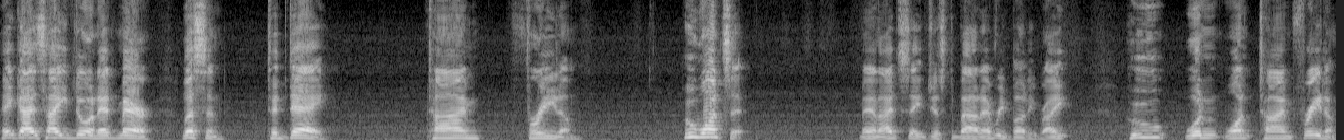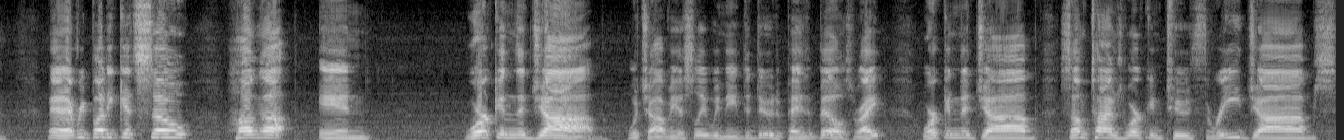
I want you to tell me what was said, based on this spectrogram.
Hey guys, how you doing? Ed Mayer. Listen, today, time freedom. Who wants it? Man, I'd say just about everybody, right? Who wouldn't want time freedom? Man, everybody gets so hung up in working the job, which obviously we need to do to pay the bills, right? Working the job, sometimes working two, three jobs,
